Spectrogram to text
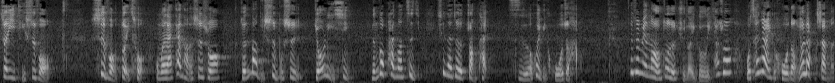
这一题是否。是否对错？我们来探讨的是说，人到底是不是有理性，能够判断自己现在这个状态，死了会比活着好。在这边呢，作者举了一个例，他说我参加一个活动，有两扇门，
